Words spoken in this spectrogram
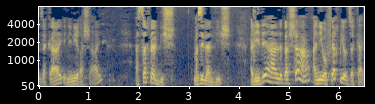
זכאי, אינני רשאי, אז צריך להלביש. מה זה להלביש? על ידי ההלבשה אני הופך להיות זכאי.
